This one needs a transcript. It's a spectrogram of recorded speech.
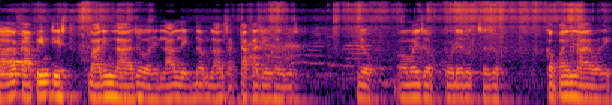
લાવ્યો કાપીને ટેસ્ટ મારીને લાવ્યા જો લાલ એકદમ લાલ સટ્ટાકા જેવું તરબૂચ. જો અમે જો, તોડેલું જ છે, જો. કપાઈને લાવ્યો હતી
